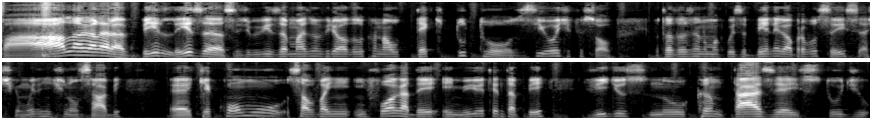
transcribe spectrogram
Fala galera, beleza? Seja bem-vindos a mais uma videoaula do canal Tech Tutos. E hoje pessoal, vou estar trazendo uma coisa bem legal para vocês Acho que muita gente não sabe é, Que é como salvar em, em Full HD em 1080p Vídeos no Camtasia Studio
